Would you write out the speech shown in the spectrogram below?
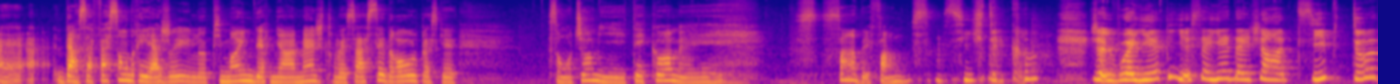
euh, dans sa façon de réagir, là. Puis même, dernièrement, j'ai trouvé ça assez drôle parce que son chum, il était comme... euh, sans défense. Si, j'étais comme... Je le voyais, puis il essayait d'être gentil, puis tout.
